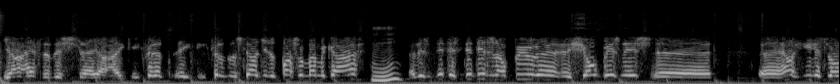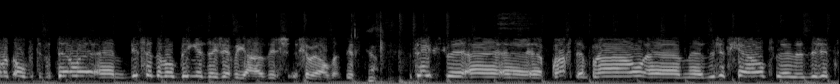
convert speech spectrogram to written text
Ja, echt. Het is, uh, ja, ik, ik, vind het, ik, ik, vind het een steltje dat past wel bij elkaar. Mm -hmm. het is, dit, is, dit is nou pure showbusiness. Uh, elke keer is er wel wat over te vertellen. En dit zijn er wel dingen die zeggen, ja, het is geweldig. Dit, ja. Het heeft pracht en praal. er zit geld. er zit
